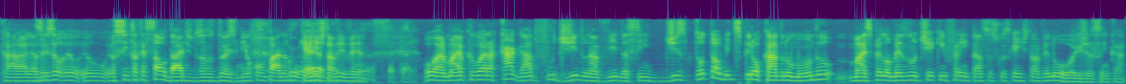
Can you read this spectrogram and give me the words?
Caralho, às vezes eu, eu, eu, eu, sinto até saudade dos anos 2000 comparando com o que é, a gente tá mano. vivendo. Nossa, cara. Oh, era uma época que eu era cagado, fudido na vida, assim, des, totalmente despirocado no mundo, mas pelo menos não tinha que enfrentar essas coisas que a gente tá vendo hoje, assim, cara.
